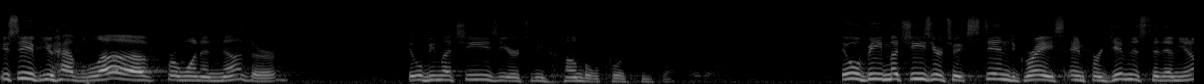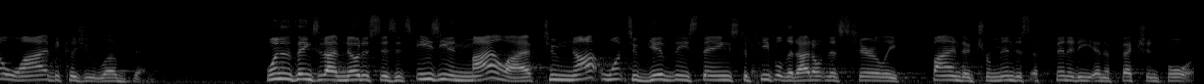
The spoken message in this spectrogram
You see, if you have love for one another, it will be much easier to be humble towards people. It will be much easier to extend grace and forgiveness to them. You know why? Because you love them. One of the things that I've noticed is it's easy in my life to not want to give these things to people that I don't necessarily find a tremendous affinity and affection for.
